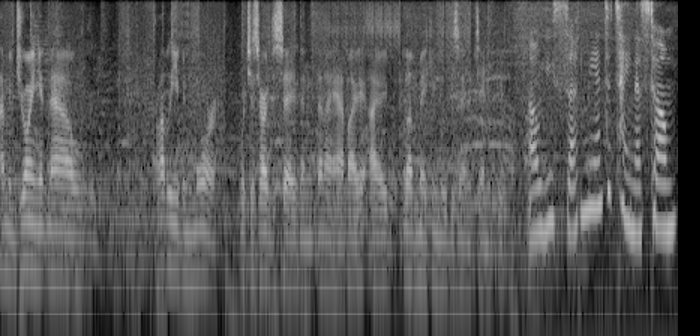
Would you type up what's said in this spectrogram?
I'm enjoying it now probably even more, which is hard to say, than, than I have. I, I love making movies and entertaining people. Oh, you certainly entertain us, Tom.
